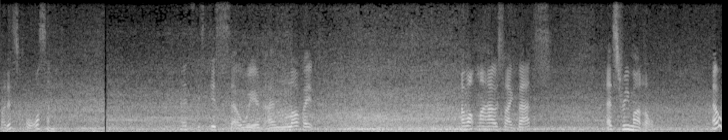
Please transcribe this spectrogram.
But it's awesome. This is just so weird. I love it. I want my house like that. Let's remodel. Oh,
